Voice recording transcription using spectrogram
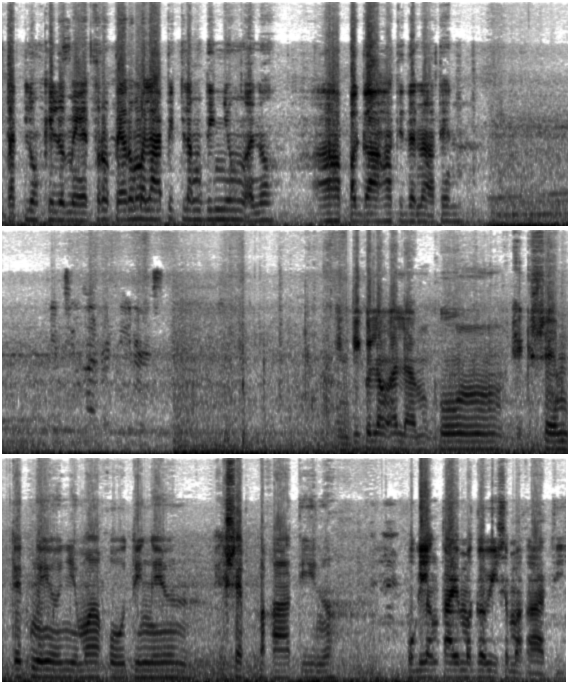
tatlong kilometro pero malapit lang din yung ano, ah, paghahatidan natin. Hindi ko lang alam kung exempted ngayon yung mga coding ngayon except Makati, no? Huwag lang tayo magawi sa Makati.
